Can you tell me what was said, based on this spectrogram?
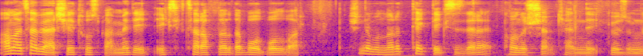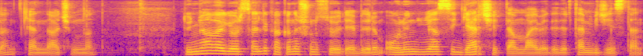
ama tabii her şey toz pembe değil. Eksik tarafları da bol bol var. Şimdi bunları tek tek sizlere konuşacağım kendi gözümden, kendi açımdan. Dünya ve görsellik hakkında şunu söyleyebilirim. Oyunun dünyası gerçekten vay be bir cinsten.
